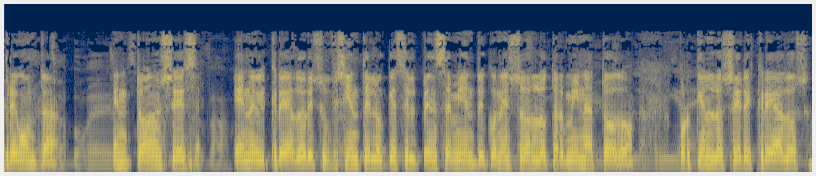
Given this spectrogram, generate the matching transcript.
Pregunta, entonces, en el creador es suficiente lo que es el pensamiento y con eso lo termina todo. ¿Por qué en los seres creados,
